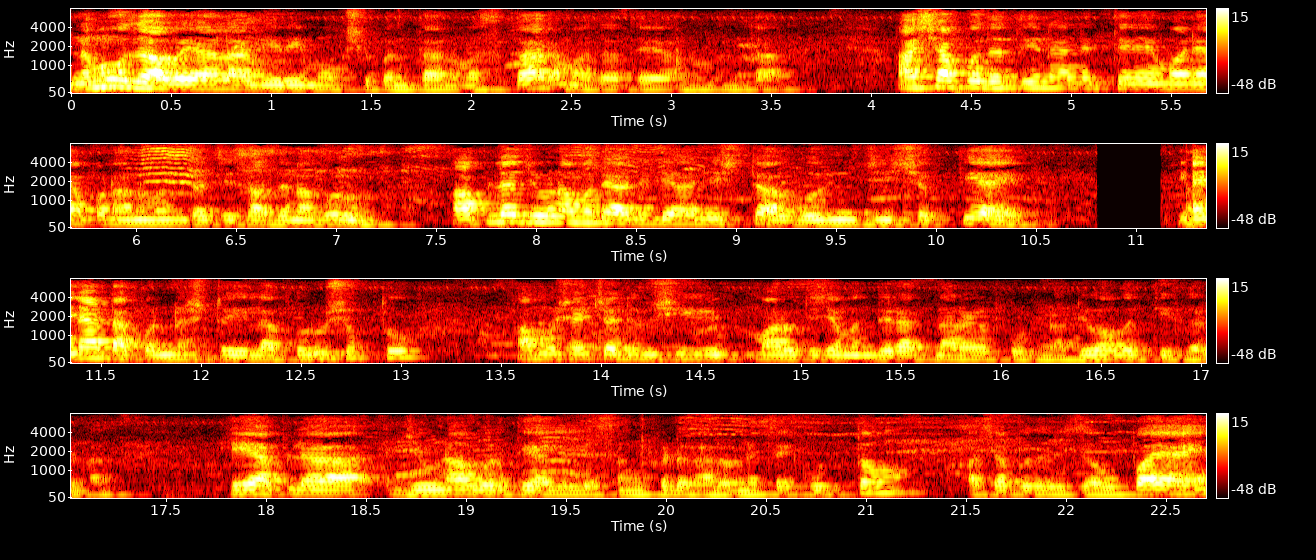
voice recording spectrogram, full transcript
नमो जावया लागिरी मोक्षपंता नमस्कार माझा तया हनुमंता. अशा पद्धतीनं नित्यनेमाने आपण हनुमंताची साधना करून आपल्या जीवनामध्ये आलेली अनिष्ट अघोरी जी शक्ती आहे ती नायनाट आपण नष्ट हिला करू शकतो. अमुष्याच्या दिवशी मारुतीच्या मंदिरात नारळ फोडणं दिवाबत्ती करणं हे आपल्या जीवनावरती आलेले संकट घालवण्याचा एक उत्तम अशा पद्धतीचा उपाय आहे.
